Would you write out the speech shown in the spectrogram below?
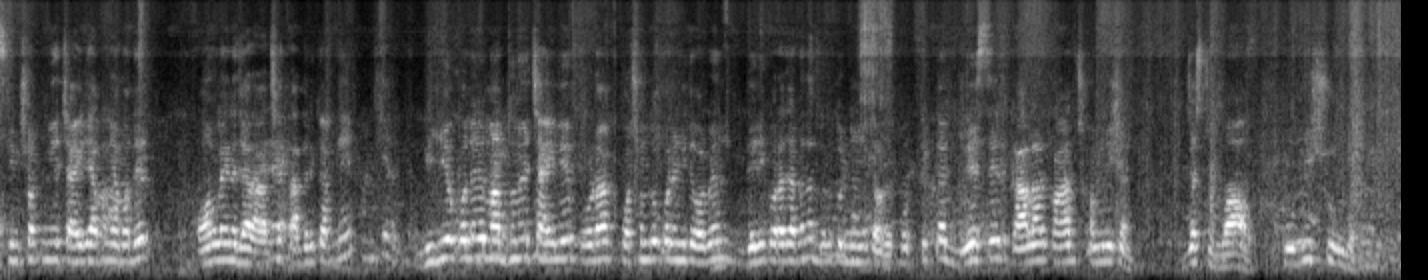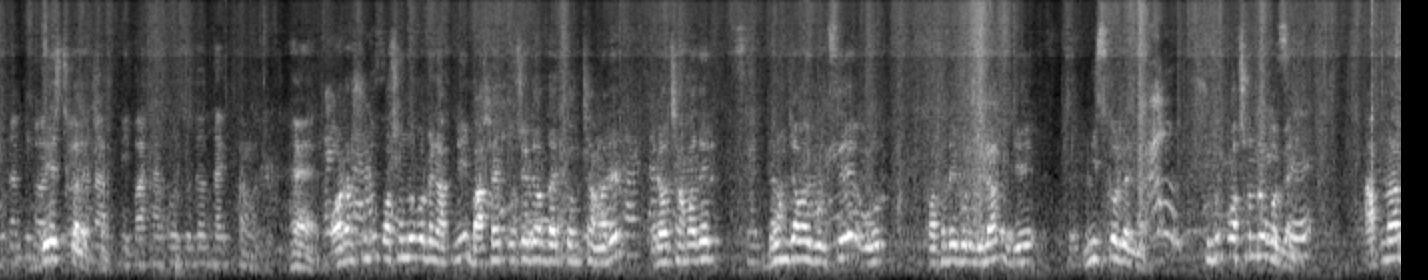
স্ক্রিনশট নিয়ে চাইলে আপনি আমাদের অনলাইনে যারা আছে, তাদেরকে আপনি ভিডিও কলের মাধ্যমে চাইলে প্রোডাক্ট পছন্দ করে নিতে পারবেন। দেরি করা যাবে না, দ্রুত নিয়ে নিতে হবে। প্রত্যেকটা ড্রেসের কালার কাজ কম্বিনেশন জাস্ট ওয়াও খুবই সুন্দর। বেস্ট কালেকশন হ্যাঁ অর্ডার শুধু পছন্দ করবেন আপনি, বাসায় পৌঁছে দেওয়ার দায়িত্ব হচ্ছে আমাদের। এটা হচ্ছে আমাদের বোন জামাই বলছে, ওর কথাটাই বলে দিলাম যে মিস করবেন না। শুধু পছন্দ করবেন। আপনার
